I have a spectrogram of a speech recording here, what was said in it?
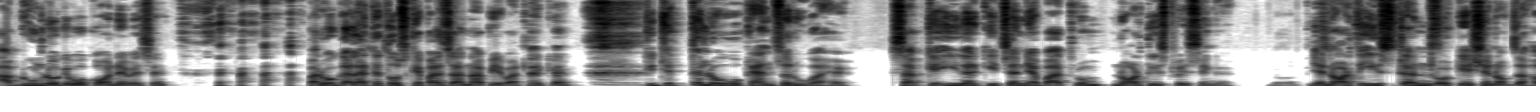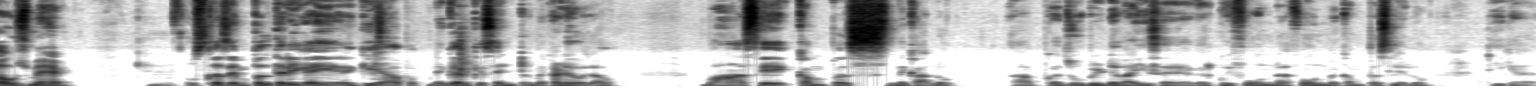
आप ढूंढ लोगे वो कौन है वैसे। पर वो गलत है तो उसके पास जाना आप ये बात लेके कि जितने लोगों को कैंसर हुआ है सबके इधर किचन या बाथरूम नॉर्थ ईस्ट फेसिंग है। या north eastern location of the house में है। हम्म, उसका सिंपल तरीका ये है कि आप अपने घर के सेंटर में खड़े हो जाओ। वहाँ से कंपस निकालो। आपका जो भी डिवाइस है अगर कोई फ़ोन है फ़ोन में कंपस ले लो ठीक है?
